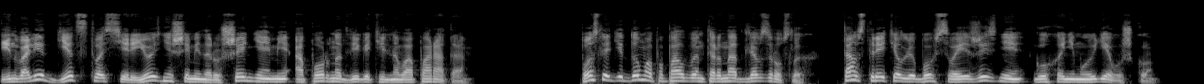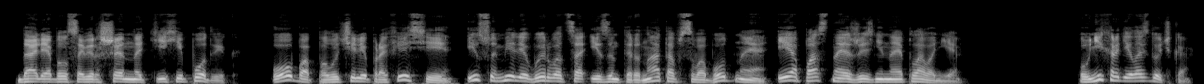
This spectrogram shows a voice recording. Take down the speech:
Инвалид детства с серьезнейшими нарушениями опорно-двигательного аппарата. После детдома попал в интернат для взрослых. Там встретил любовь своей жизни, глухонемую девушку. Далее был совершенно тихий подвиг. Оба получили профессии и сумели вырваться из интерната в свободное и опасное жизненное плавание. У них родилась дочка.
